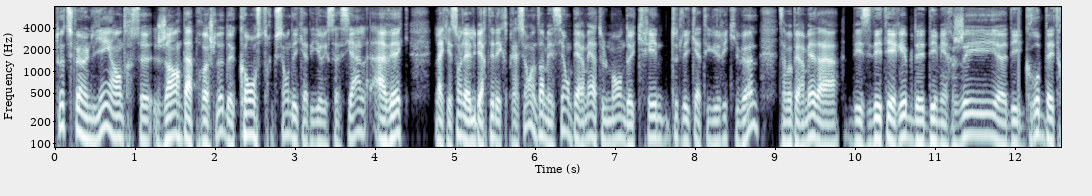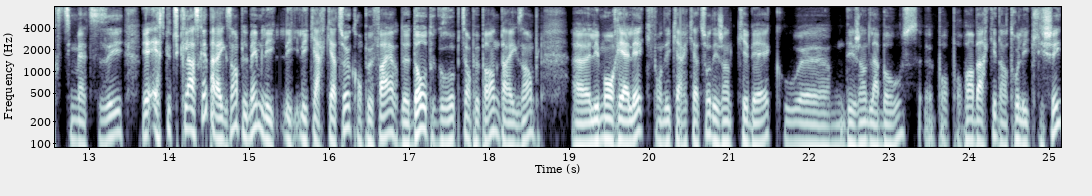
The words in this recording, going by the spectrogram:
toi, tu fais un lien entre ce genre d'approche-là de construction des catégories sociales avec la question de la liberté d'expression, en disant, mais si on permet à tout le monde de créer toutes les catégories qu'ils veulent, ça va permettre à des idées terribles d'émerger, euh, des groupes d'être stigmatisés. Est-ce que tu classerais, par exemple, même les, caricatures qu'on peut faire de d'autres groupes? on peut prendre, par exemple, euh, les Montréalais qui font des caricatures des gens de Québec ou euh, des gens de la Beauce, pour ne pas embarquer dans trop les clichés.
